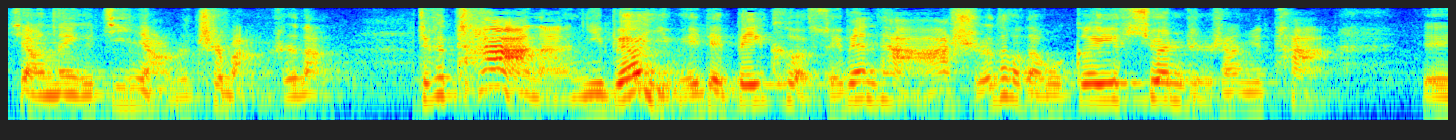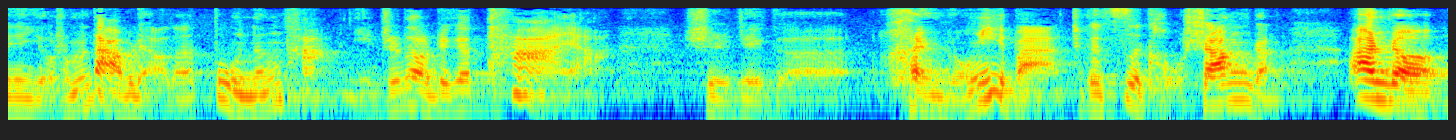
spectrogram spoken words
像那个鸡鸟的翅膀似的。这个拓呢，你不要以为这碑刻随便拓啊，石头的，我搁一宣纸上去拓，呃，有什么大不了的？不能拓，你知道这个拓呀？是这个很容易把这个字口伤着。按照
